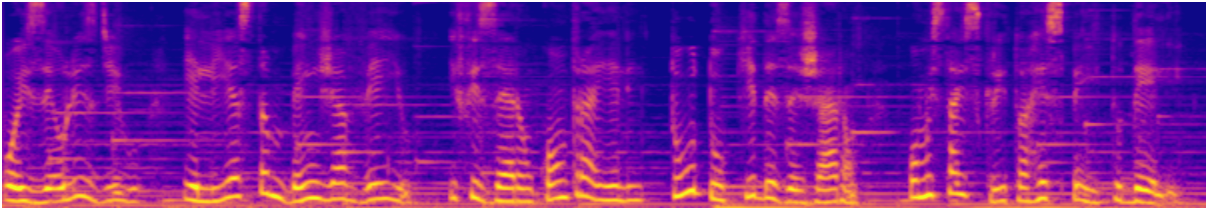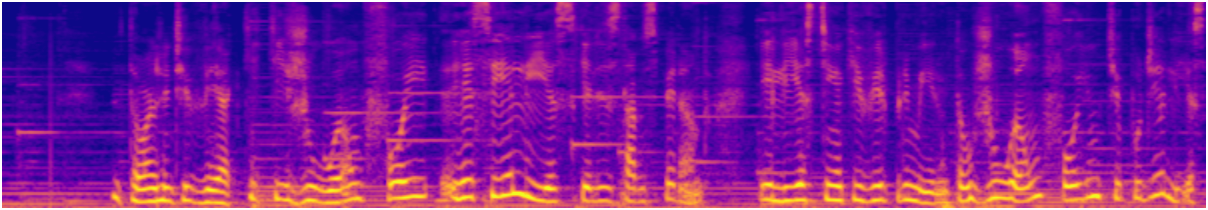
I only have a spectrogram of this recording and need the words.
Pois eu lhes digo: Elias também já veio e fizeram contra ele tudo o que desejaram, como está escrito a respeito dele. Então a gente vê aqui que João foi esse Elias que eles estavam esperando. Elias tinha que vir primeiro. Então João foi um tipo de Elias.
